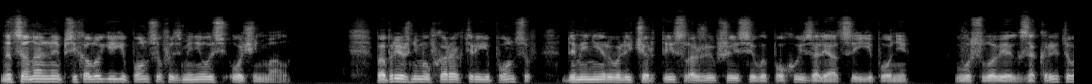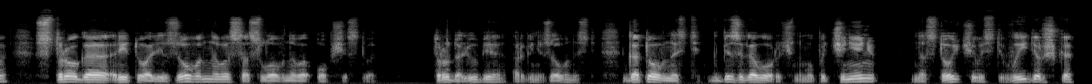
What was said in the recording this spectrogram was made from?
Национальная психология японцев изменилась очень мало. По-прежнему в характере японцев доминировали черты, сложившиеся в эпоху изоляции Японии, в условиях закрытого, строго ритуализованного сословного общества. Трудолюбие, организованность, готовность к безоговорочному подчинению – настойчивость, выдержка,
